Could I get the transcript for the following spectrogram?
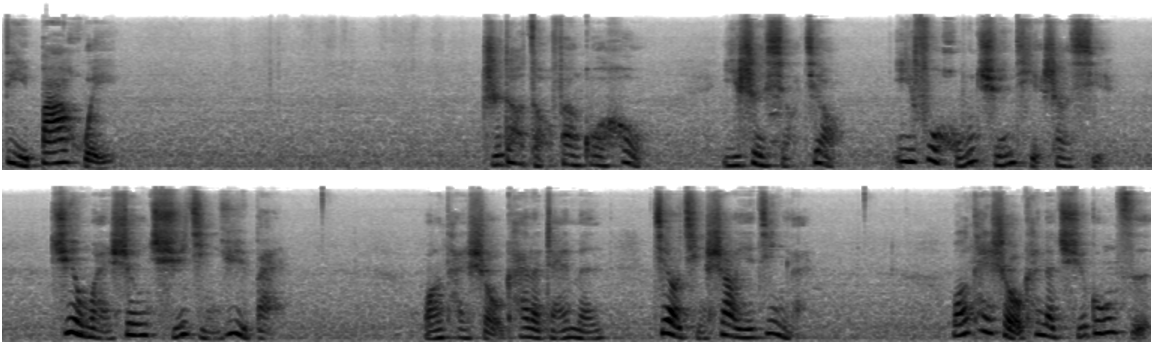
第八回。直到早饭过后，一声小叫，一副红拳帖上写：“卷晚生取景欲拜。”王太守开了宅门，叫请少爷进来。王太守看到瞿公子，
